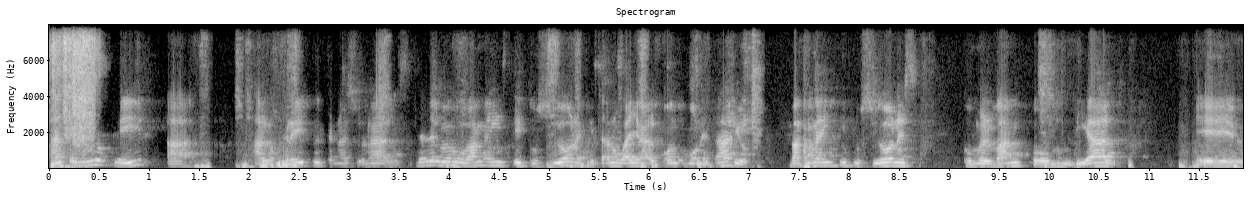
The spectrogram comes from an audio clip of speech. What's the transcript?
han tenido que ir a, a los créditos internacionales. Desde luego van a instituciones, quizás no vayan al Fondo Monetario, van a instituciones como el Banco Mundial, eh,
